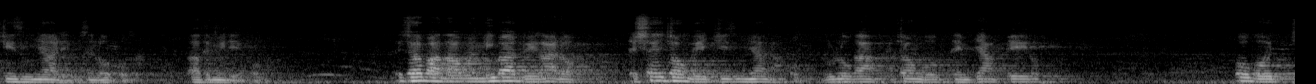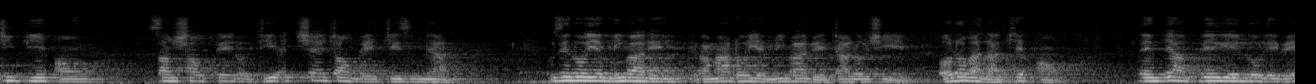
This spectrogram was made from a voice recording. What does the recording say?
ကျေးဇူးများတယ်ဦးဇင်းတို့ပေါ့သာသမီတွေပေါ့တခြားဘာသာဝင်မိဘတွေကတော့အရှက်ကြောင့်ပဲကျေးဇူးများတာပေါ့လူလိုကအကြောင်းကိုသင်ပြပေးလို့ပုဂ္ဂိုလ်ကြည်ပြင်းအောင်စောင့်ရှောက်ပေးလို့ဒီအချက်ကြောင့်ပဲကျေးဇူးများတယ်ဦးဇင်းတို့ရဲ့မိဘတွေဒကမတို့ရဲ့မိဘတွေကြားလို့ရှိရင်ဘောဓဘာသာဖြစ်အောင် သင်ပြပေးရလို့လေးပဲ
